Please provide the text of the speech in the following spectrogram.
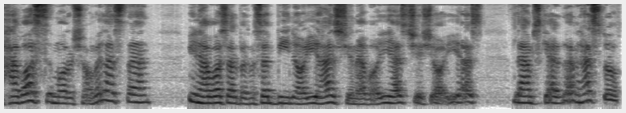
حواس ما رو شامل هستند این حواس البته مثلا بینایی هست شنوایی هست چشایی هست لمس کردن هست و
